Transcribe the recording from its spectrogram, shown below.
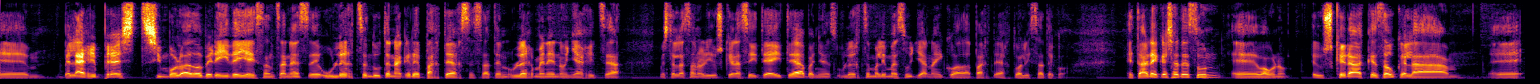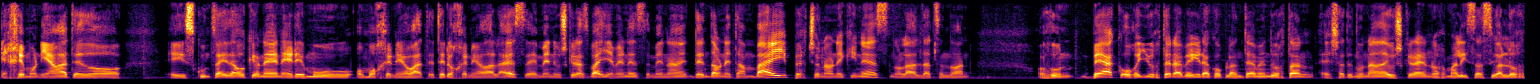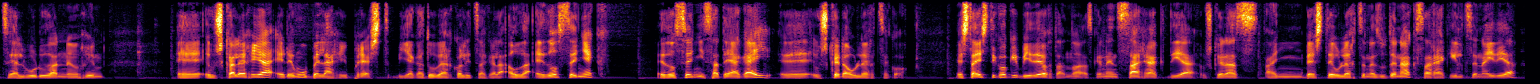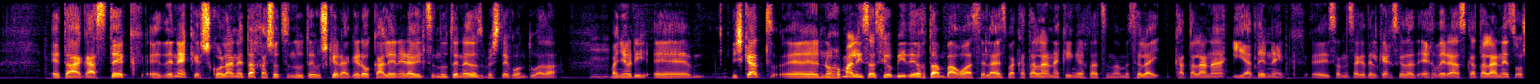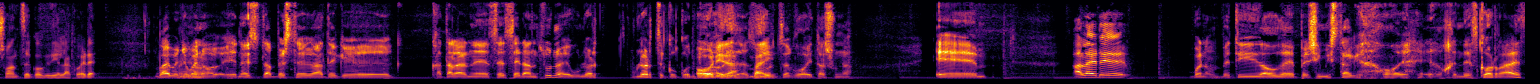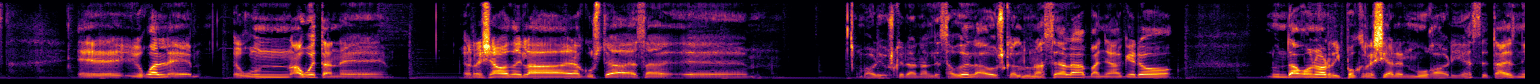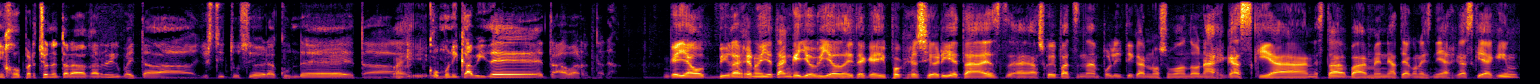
belarri prest simboloa edo bere ideia izan zen, ez? E, ulertzen dutenak ere parte hartzezaten, ulermenen oinarritzea. Bestela zan hori euskera zeitea eitea, baina ez, ulertzen bali mazu ja nahikoa da parte hartu alizateko. Eta arek esatezun, e, ba, bueno, euskerak ez daukela e, hegemonia bat edo e, hizkuntzai dagokionen eremu homogeneo bat, heterogeneo dela, ez? Hemen euskeraz bai, hemen ez, hemen denda honetan bai, pertsona honekin ez, nola aldatzen doan. Orduan, beak hogei urtera begirako planteamendu hortan, esaten duena da euskararen normalizazioa lortzea helburu dan neugin, e, Euskal Herria eremu belarri prest bilakatu beharko litzakela. Hau da, edo zeinek, edo zein izatea gai e, euskera ulertzeko. Estadistikoki bide hortan, da, azkenen zarrak dia, euskeraz hain beste ulertzen ez dutenak, zarrak hiltzen nahi dia, eta gaztek e, denek eskolan eta jasotzen dute euskera, gero kalen erabiltzen duten edo ez beste kontua da. Baina hori, e, pixkat e, normalizazio bide hortan bagoa zela, ez? Ba, katalanakin gertatzen da bezala, katalana ia denek e, izan dezaket elkarrizketat erderaz katalanez oso antzeko dielako ere. Bai, baina, Baina- bueno, e, naiz eta beste batek e, katalanez ez erantzun, e, ulert, ulertzeko kontu Hori da, bai. ulertzeko gaitasuna. E, hala ere, bueno, beti daude pesimistak edo, edo jende ez? E, igual, e, egun hauetan e, errexago dela erakustea ez, e, ba hori, euskeran alde zaudela, euskalduna zehala, baina gero nun dago hor hipokresiaren muga hori, ez? Eta ez nijo pertsonetara garrik baita instituzio erakunde eta Bai. komunikabide eta barretara. Gehiago, bigarren horietan gehiago bilatu daiteke hipokresi hori eta ez, eh, asko aipatzen den politikan oso modan argazkian, ezta? Ba, hemen ateako naiz ni argazkiakin,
